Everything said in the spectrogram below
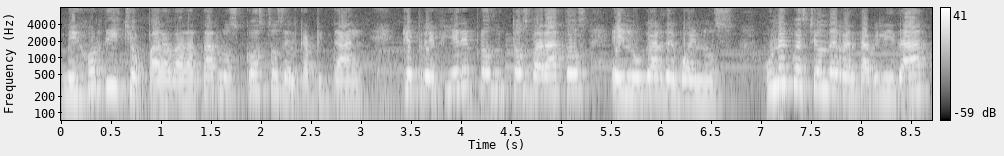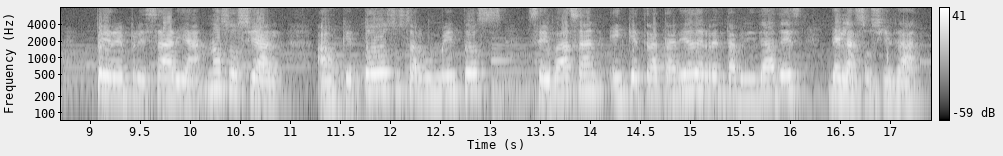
mejor dicho, para abaratar los costos del capital, que prefiere productos baratos en lugar de buenos. Una cuestión de rentabilidad, pero empresaria, no social, aunque todos sus argumentos se basan en que trataría de rentabilidades de la sociedad.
